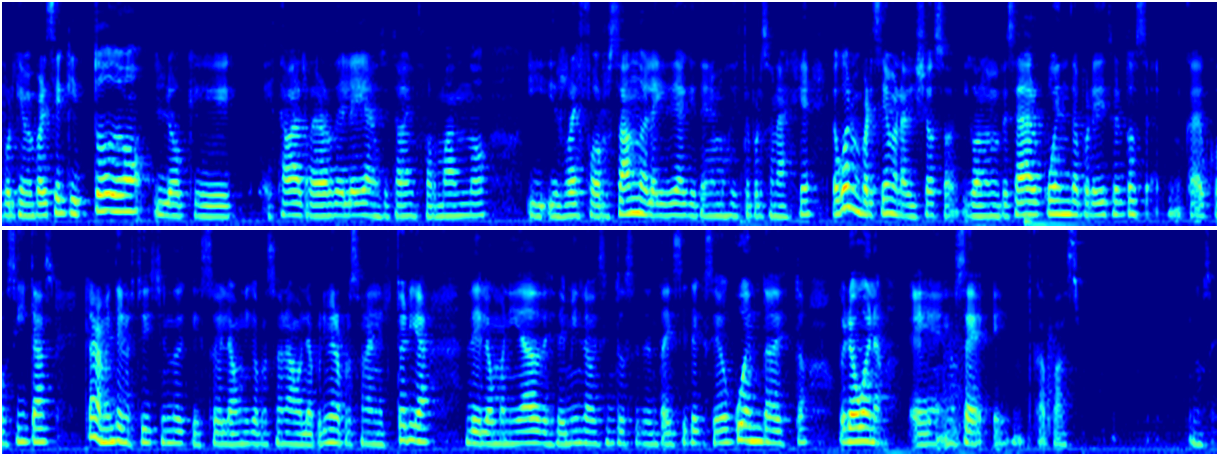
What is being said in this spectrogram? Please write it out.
porque me parecía que todo lo que estaba alrededor de Leia, nos estaba informando y, reforzando la idea que tenemos de este personaje, lo cual me parecía maravilloso. Y cuando me empecé a dar cuenta por ahí de ciertas eh, cositas, claramente no estoy diciendo que soy la única persona o la primera persona en la historia de la humanidad desde 1977 que se dio cuenta de esto, pero bueno, eh, no sé, eh, capaz, no sé,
